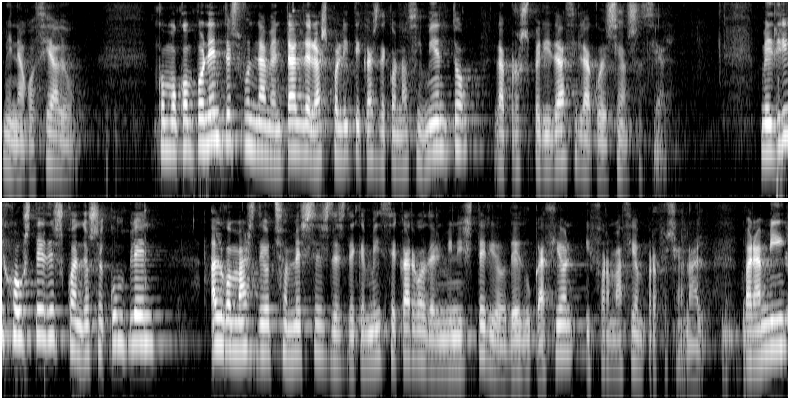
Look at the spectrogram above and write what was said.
mi negociado, como componentes fundamental de las políticas de conocimiento, la prosperidad y la cohesión social. Me dirijo a ustedes cuando se cumplen algo más de ocho meses desde que me hice cargo del Ministerio de Educación y Formación Profesional. Para mí,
